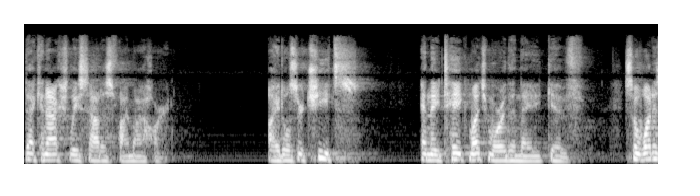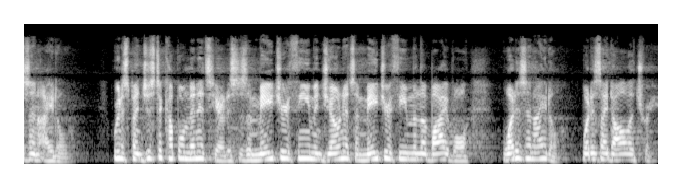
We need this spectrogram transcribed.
that can actually satisfy my heart. Idols are cheats, and they take much more than they give. So, what is an idol? We're going to spend just a couple minutes here. This is a major theme in Jonah, it's a major theme in the Bible. What is an idol? What is idolatry?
